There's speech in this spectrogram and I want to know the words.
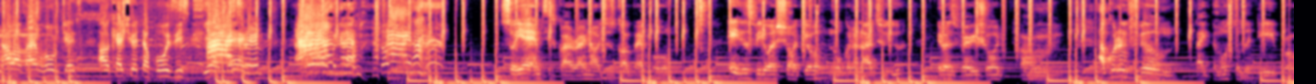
Now I find home, gents. I'll catch you at the posy. Yeah, man. So yeah, MT Squad right now just got back home. Hey, this video was short, yo. Not gonna lie to you, it was very short. Um, I couldn't film like the most of the day, bro.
